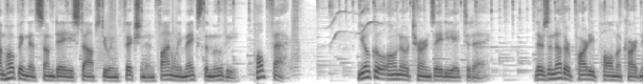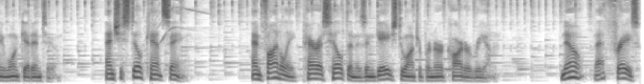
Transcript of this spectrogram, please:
I'm hoping that someday he stops doing fiction and finally makes the movie, Pulp Fact. Yoko Ono turns 88 today. There's another party Paul McCartney won't get into. And she still can't sing. And finally, Paris Hilton is engaged to entrepreneur Carter Reum. No, that phrase,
